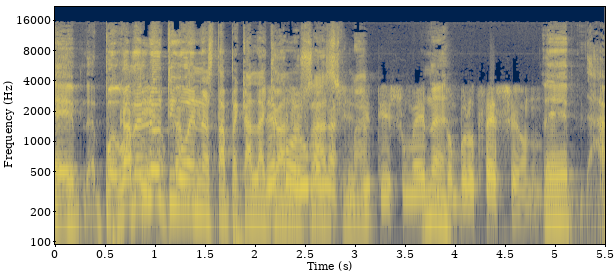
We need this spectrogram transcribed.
Μάλιστα. Ε, που εγώ δεν Καμία, λέω ότι ο καμία. ένας τα είπε καλά και ο Δεν άλλος μπορούμε άσχημα. να συζητήσουμε επί Ναι. των προθέσεων. Ε, α,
